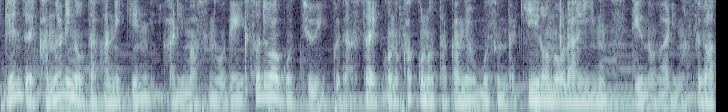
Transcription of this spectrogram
現在かなりの高値圏にありますので、それはご注意ください。この過去の高値を結んだ黄色のラインっていうのがありますますが、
